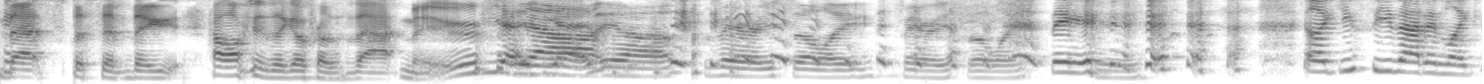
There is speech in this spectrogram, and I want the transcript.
that specific. They how often do they go for that move? Yes, yes. yeah. Very silly. Very silly. They like you see that in like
